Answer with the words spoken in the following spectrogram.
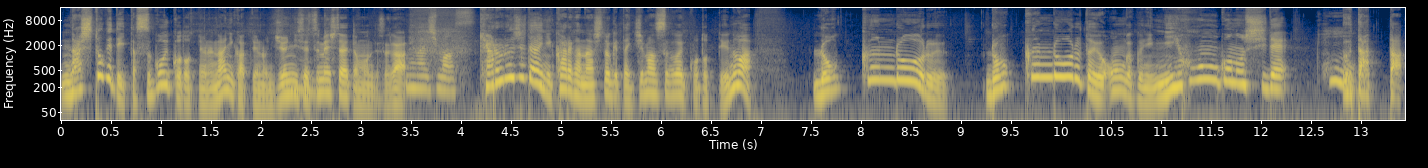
成し遂げていったすごいことっていうのは何かっていうのを順に説明したいと思うんですが、うん、お願いします。キャロル時代に彼が成し遂げた一番すごいことっていうのはロックンロールロックンロールという音楽に日本語の詩で歌ったっ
